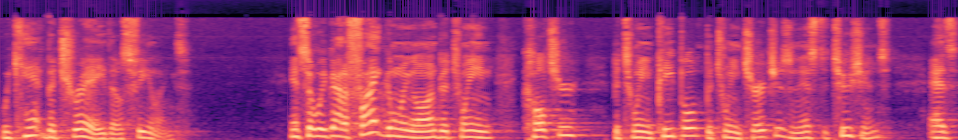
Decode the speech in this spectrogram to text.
We can't betray those feelings. And so we've got a fight going on between culture, between people, between churches and institutions, as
